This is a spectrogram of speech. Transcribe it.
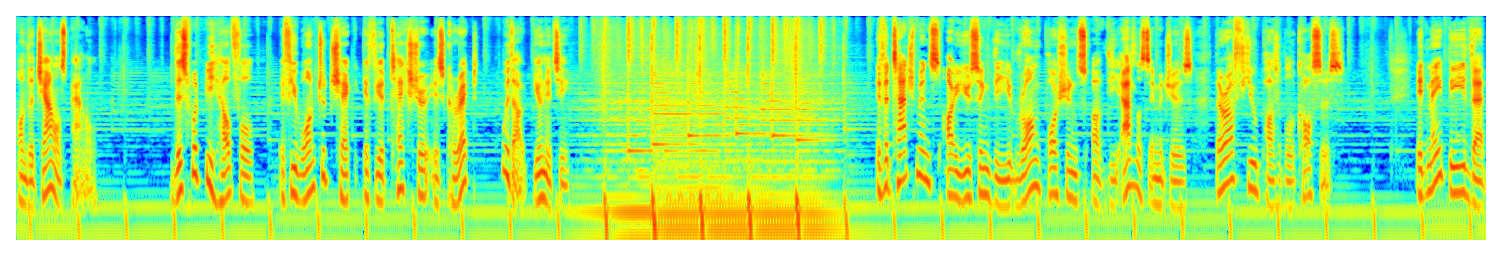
on the channels panel. This would be helpful if you want to check if your texture is correct without Unity. If attachments are using the wrong portions of the atlas images, there are a few possible causes. It may be that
